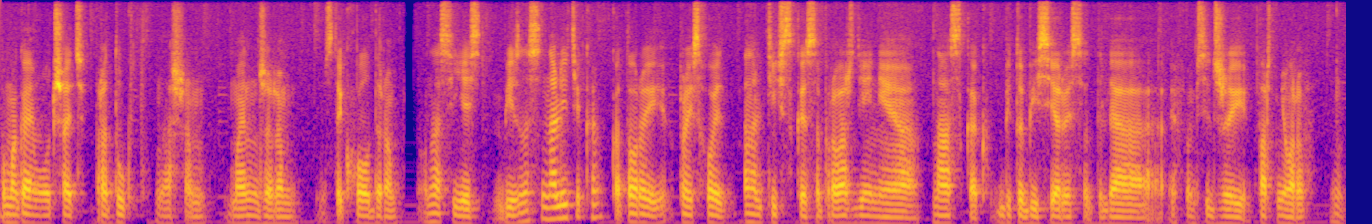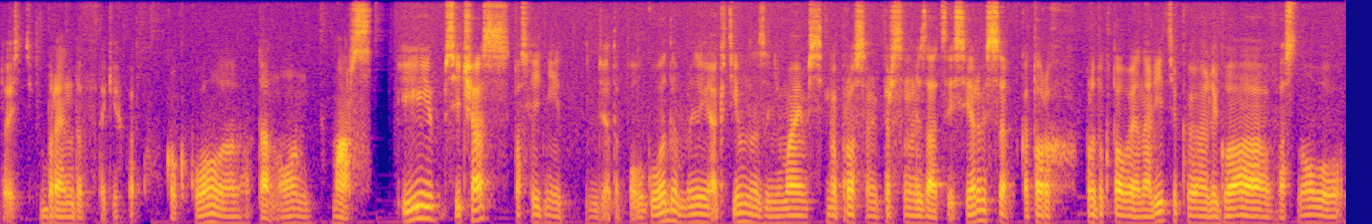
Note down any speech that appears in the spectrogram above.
помогаем улучшать продукт нашим менеджерам, стейкхолдерам. У нас есть бизнес-аналитика, в которой происходит аналитическое сопровождение нас как B2B сервиса для FMCG партнеров, ну, то есть брендов таких как Coca-Cola, Danone, Mars. И сейчас, последние где-то полгода, мы активно занимаемся вопросами персонализации сервиса, в которых продуктовая аналитика легла в основу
